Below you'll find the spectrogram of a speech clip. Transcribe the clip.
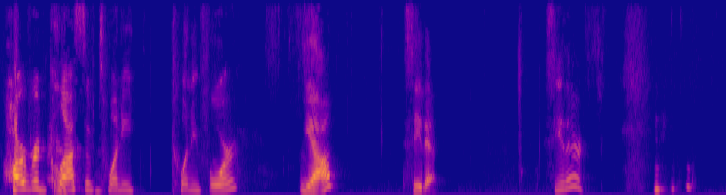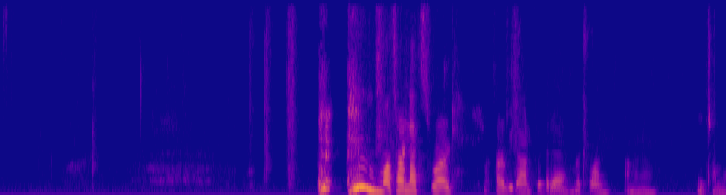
Harvard class of 2024. Yeah. See there. See you there. What's our next word? Are we done for the day? Which one? I don't know. You tell me.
